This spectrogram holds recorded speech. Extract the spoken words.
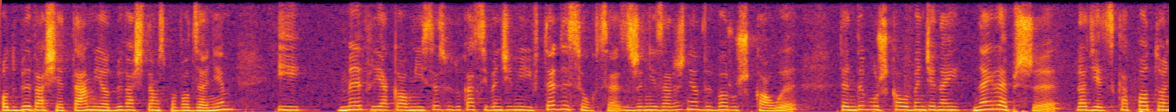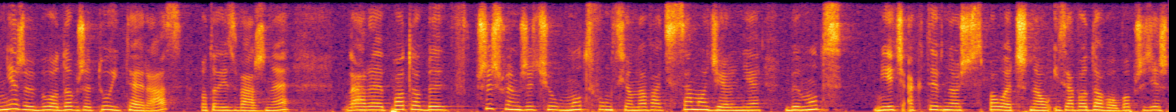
odbywa się tam i odbywa się tam z powodzeniem. I my jako Ministerstwo Edukacji będziemy mieli wtedy sukces, że niezależnie od wyboru szkoły, ten wybór szkoły będzie naj, najlepszy dla dziecka po to nie, żeby było dobrze tu i teraz, bo to jest ważne, ale po to, by w przyszłym życiu móc funkcjonować samodzielnie, by móc mieć aktywność społeczną i zawodową, bo przecież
